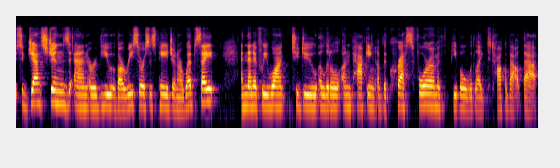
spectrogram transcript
suggestions and a review of our resources page on our website. And then if we want to do a little unpacking of the CRESS forum, if people would like to talk about that.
